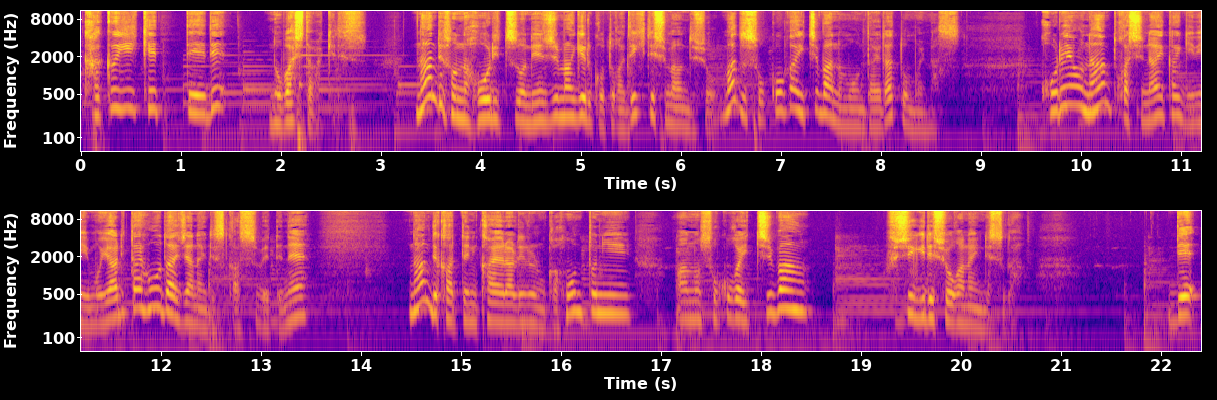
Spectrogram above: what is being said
閣議決定で伸ばしたわけです。なんでそんな法律をねじ曲げることができてしまうんでしょうまずそこが一番の問題だと思います。これを何とかしない限りもうやりたい放題じゃないですか全てね。なんで勝手に変えられるのか本当にあのそこが一番不思議でしょうがないんですが。で、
